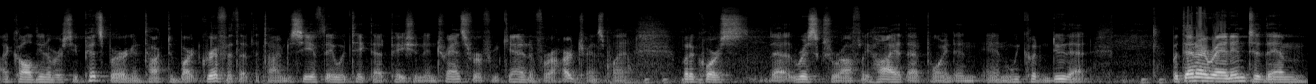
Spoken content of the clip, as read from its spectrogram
I called the University of Pittsburgh and talked to Bart Griffith at the time to see if they would take that patient and transfer from Canada for a heart transplant. But of course, the risks were awfully high at that point, and, and we couldn't do that. But then I ran into them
